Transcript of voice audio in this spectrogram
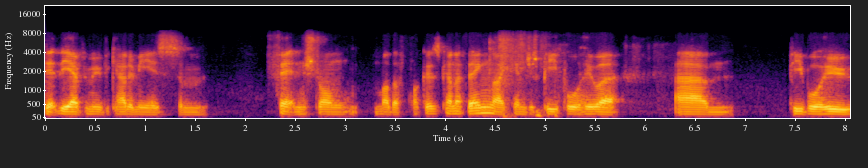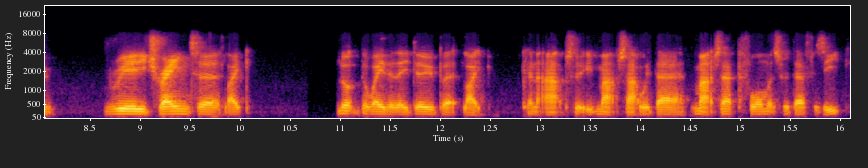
that the Every Move Academy is some fit and strong motherfuckers kind of thing like and just people who are um, people who really train to like look the way that they do, but like can absolutely match that with their match their performance with their physique,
